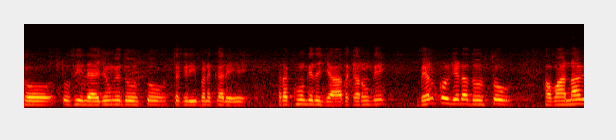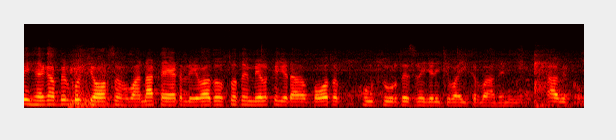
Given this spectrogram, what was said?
ਸੋ ਤੁਸੀਂ ਲੈ ਜਾਓਗੇ ਦੋਸਤੋ, ਤਕਰੀਬਨ ਘਰੇ ਰੱਖੋਗੇ ਤੇ ਯਾਦ ਕਰੋਗੇ। ਬਿਲਕੁਲ ਜਿਹੜਾ ਦੋਸਤੋ, ਹਵਾਨਾ ਵੀ ਹੈਗਾ, ਬਿਲਕੁਲ ਚੌਰਸ ਹਵਾਨਾ ਟੈਟ ਲੇਵਾ ਦੋਸਤੋ, ਤੇ ਮਿਲਕ ਜਿਹੜਾ ਬਹੁਤ ਖੂਬਸੂਰਤ ਇਸ ਨੇ ਜਿਹੜੀ ਚਵਾਈ ਕਰਵਾ ਦੇਣੀ ਹੈ। ਆ ਵੇਖੋ।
